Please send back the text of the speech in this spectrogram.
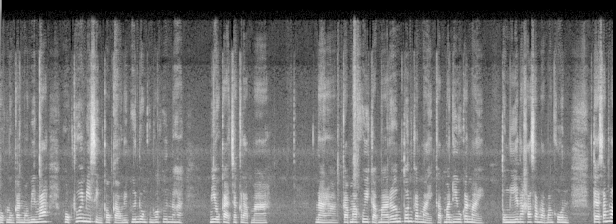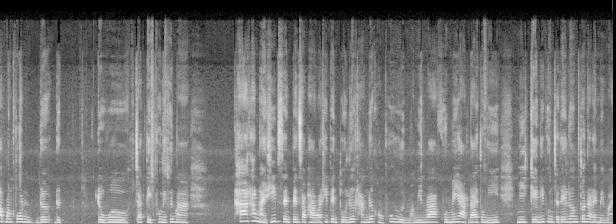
ตกลงกันหมอมินว่าหกถ้วยมีสิ่งเก่าๆในพื้นดวงคุณก็ขึ้นนะคะ มีโอกาสจะกลับมา นะคะกลับมาคุยกลับมาเริ่มต้นกันใหม่กลับมาดีลกันใหม่ ตรงนี้นะคะสำหรับบางคน แต่สำหรับบางคน the the the world justice พวกนี้ขึ้นมา ถ้าท่านไหนที่เซนเป็นสภาวะที่เป็นตัวเลือกทางเลือกของผู้อื่นมอมินว่าคุณไม่อยากได้ตรงนี้ มีเกณฑ์ที่คุณจะได้เริ่มต้นอะไรใหม่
